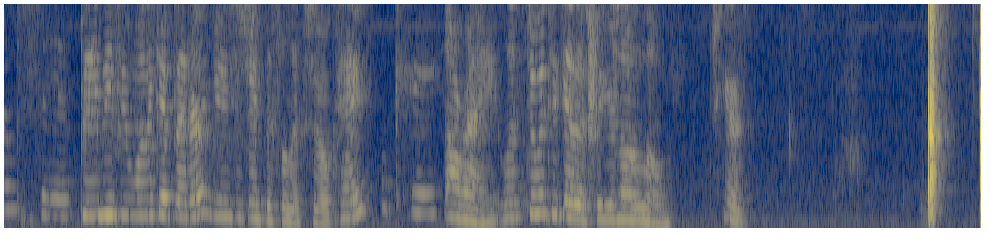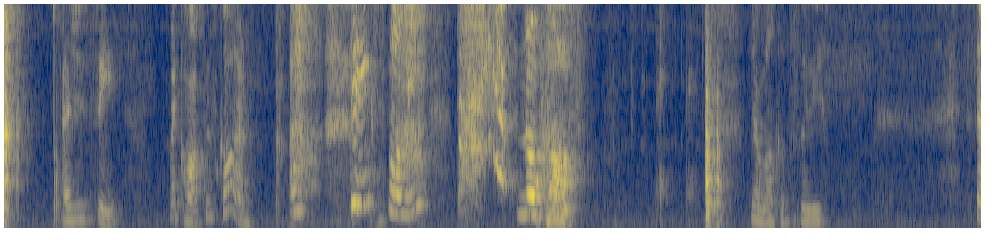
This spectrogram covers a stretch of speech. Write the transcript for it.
I'm sick. Baby, if you want to get better, you need to drink this elixir, okay? Okay. All right, let's do it together so you're not alone. Cheers. As you see, my cough is gone. Thanks, mommy. no cough. You're welcome, sweetie. So,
